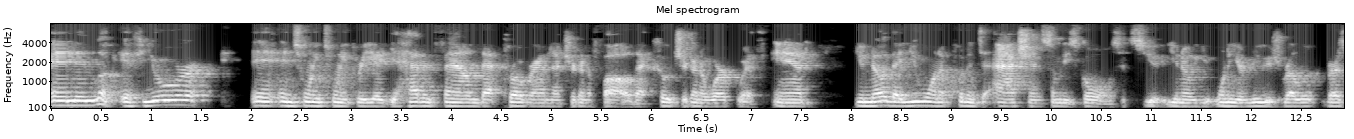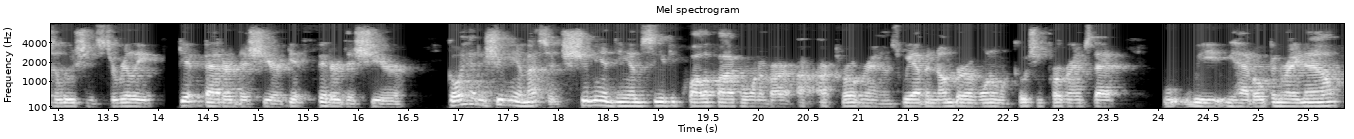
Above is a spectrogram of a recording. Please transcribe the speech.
And then look, if you're in, in 2023 you haven't found that program that you're going to follow, that coach you're going to work with, and you know that you want to put into action some of these goals. It's you, you know you, one of your New Year's re- resolutions to really get better this year, get fitter this year. Go ahead and shoot me a message. Shoot me a DM. See if you qualify for one of our, our, our programs. We have a number of one-on-one coaching programs that we we have open right now.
